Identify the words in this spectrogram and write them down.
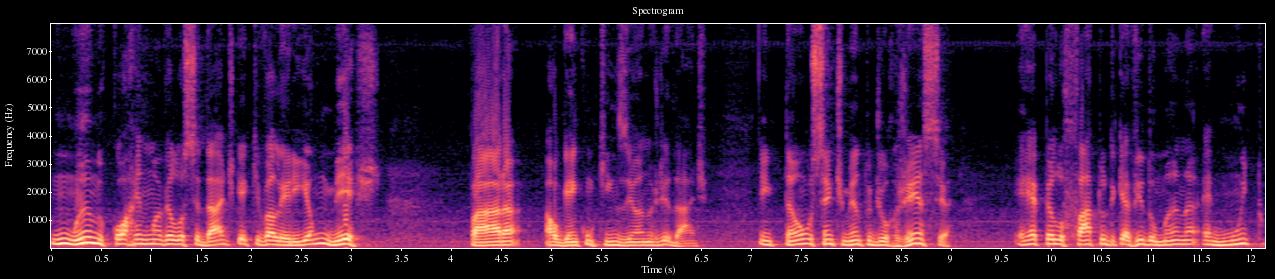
um ano corre numa velocidade que equivaleria a um mês para alguém com 15 anos de idade. Então, o sentimento de urgência é pelo fato de que a vida humana é muito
